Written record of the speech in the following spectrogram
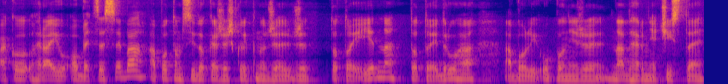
ako hrajú obe cez seba a potom si dokážeš kliknúť, že, že toto je jedna, toto je druhá a boli úplne že nadherne čisté,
